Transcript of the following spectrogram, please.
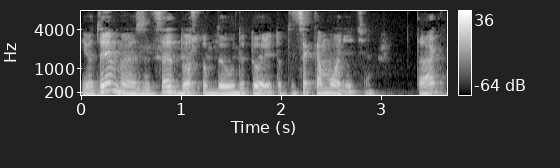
і отримує за це доступ до аудиторії. Тобто це комодіті. Так?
